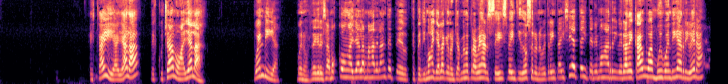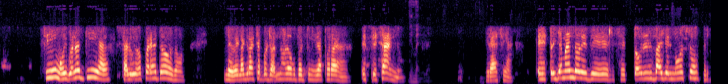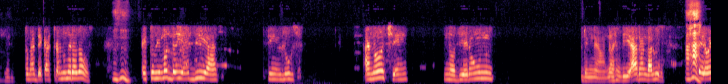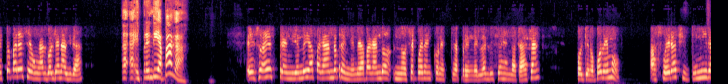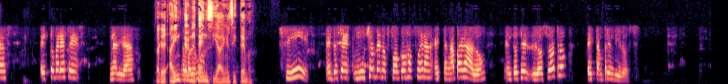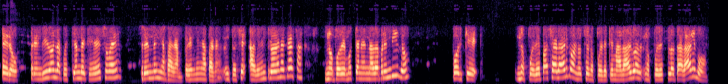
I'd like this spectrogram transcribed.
Está ahí, Ayala. Te escuchamos, Ayala. Buen día. Bueno, regresamos con Ayala más adelante. Te, te pedimos, Ayala, que nos llames otra vez al 622-0937 y tenemos a Rivera de Cagua. Muy buen día, Rivera. Sí, muy buenos días. Saludos para todos. Le doy las gracias por darnos la oportunidad para expresarnos. Gracias. Estoy llamando desde el sector Valle Hermoso, Tomás de Castro número 2. Ujú. Estuvimos de 10 días sin luz. Anoche nos dieron, no, nos enviaron la luz. Ajá. Pero esto parece un árbol de Navidad. Ah, ah, El prende y apaga. Eso es prendiendo y apagando, prendiendo y apagando. No se pueden conectar, prender las luces en la casa porque no podemos. Afuera, si tú miras, esto parece Navidad. O sea que hay No podemos- intermitencia en el sistema. Sí, entonces muchos de los focos afuera están apagados, entonces los otros están prendidos. Pero prendido en la cuestión de que eso es, prenden y apagan, prenden y apagan. Entonces adentro de la casa no podemos tener nada prendido porque nos puede pasar algo, no se nos puede quemar algo, nos puede explotar algo.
